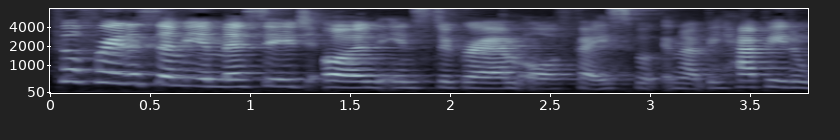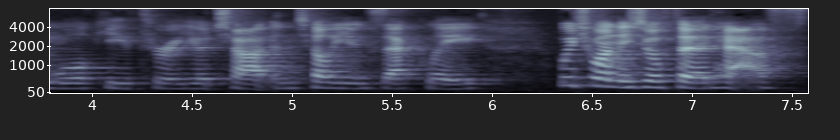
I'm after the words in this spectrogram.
feel free to send me a message on Instagram or Facebook, and I'd be happy to walk you through your chart and tell you exactly which one is your third house.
